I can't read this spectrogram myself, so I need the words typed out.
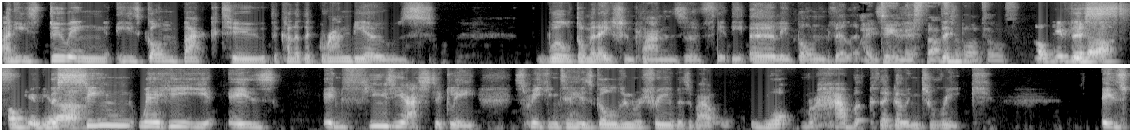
and he's doing, he's gone back to the kind of the grandiose world domination plans of the, early Bond villains. I do miss that the, the Bond films. I'll give you that. I'll give you the that. The scene where he is enthusiastically speaking to his golden retrievers about what havoc they're going to wreak is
